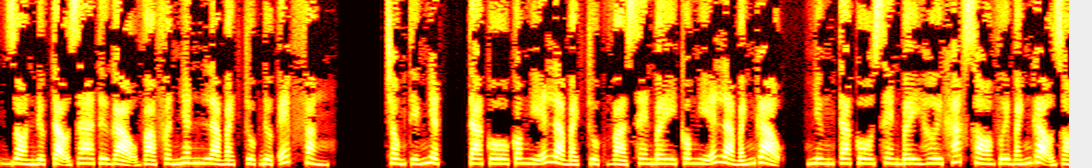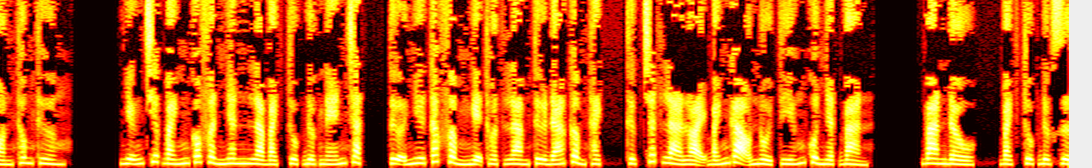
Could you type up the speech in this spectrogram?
giòn được tạo ra từ gạo và phần nhân là bạch tuộc được ép phẳng. Trong tiếng Nhật, taco có nghĩa là bạch tuộc và senbei có nghĩa là bánh gạo, nhưng taco senbei hơi khác so với bánh gạo giòn thông thường. Những chiếc bánh có phần nhân là bạch tuộc được nén chặt, tựa như tác phẩm nghệ thuật làm từ đá cẩm thạch, thực chất là loại bánh gạo nổi tiếng của Nhật Bản. Ban đầu, bạch tuộc được rửa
